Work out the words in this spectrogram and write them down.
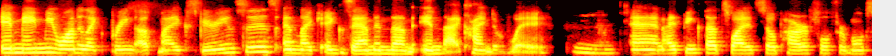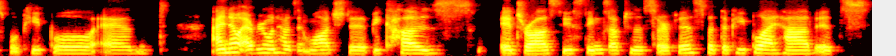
it made me want to like bring up my experiences and like examine them in that kind of way Mm. And I think that's why it's so powerful for multiple people. And I know everyone hasn't watched it because it draws these things up to the surface, but the people I have, it's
